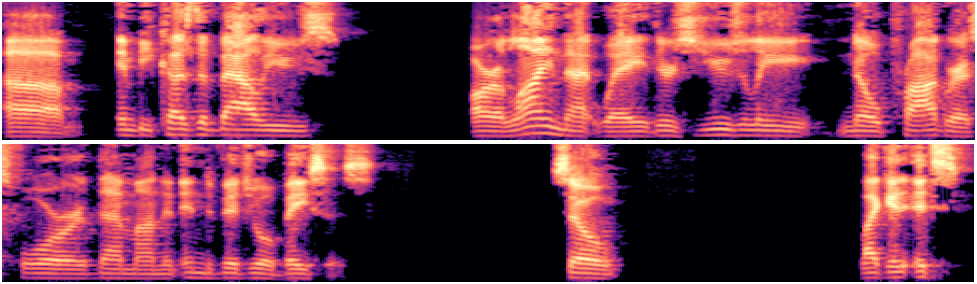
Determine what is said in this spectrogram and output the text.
Um, and because the values are aligned that way, there's usually no progress for them on an individual basis. So like it, it's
